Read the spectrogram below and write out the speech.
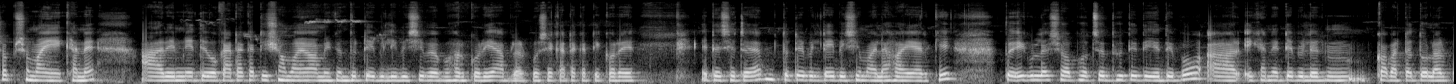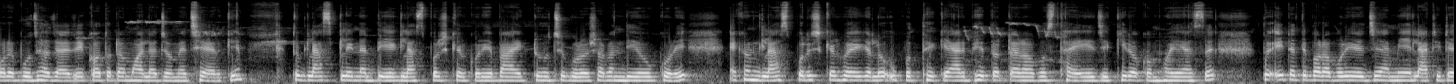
সব সময় এখানে। আর এমনিতেও কাটাকাটি সময়ও আমি কিন্তু টেবিলই বেশি ব্যবহার করি, আবরার পোষে কাটাকাটি করে, এটা সেটা। তো টেবিলটাই বেশি ময়লা হয় আর কি। তো এগুলো সব হচ্ছে ধুতে দিয়ে দেব। আর এখানে টেবিলের কভারটা তোলার পরে বোঝা যায় যে কতটা ময়লা জমেছে আর কি। তো গ্লাস ক্লিনার দিয়ে গ্লাস পরিষ্কার করি বা একটু হচ্ছে গুঁড়ো সাবান দিয়েও করি। এখন গ্লাস পরিষ্কার হয়ে গেল উপর থেকে, আর ভেতরটার অবস্থায় এই যে কীরকম হয়ে আছে, তো এটাতে বরাবরই যে আমি লাঠিটা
